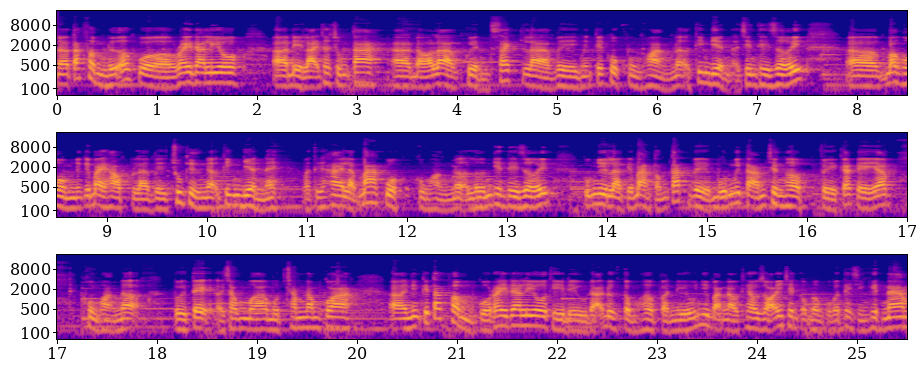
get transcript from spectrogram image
à, tác phẩm nữa của Ray Dalio à, để lại cho chúng ta đó là quyển sách là về những cái cuộc khủng hoảng nợ kinh điển ở trên thế giới. Ờ, bao gồm những cái bài học là về chu kỳ nợ kinh điển này, và thứ hai là ba cuộc khủng hoảng nợ lớn trên thế giới, cũng như là cái bản tóm tắt về 48 trường hợp về các cái khủng hoảng nợ tồi tệ ở trong à, 100 năm qua. À, những cái tác phẩm của Ray Dalio thì đều đã được tổng hợp và nếu như bạn nào theo dõi trên cộng đồng của vấn tài chính Việt Nam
